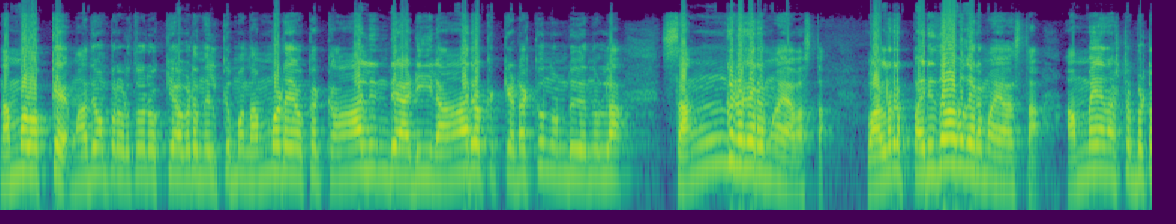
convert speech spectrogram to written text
നമ്മളൊക്കെ മാധ്യമപ്രവർത്തകരൊക്കെ അവിടെ നിൽക്കുമ്പോൾ നമ്മുടെയൊക്കെ കാലിന്റെ അടിയിൽ ആരൊക്കെ കിടക്കുന്നുണ്ട് എന്നുള്ള സങ്കടകരമായ അവസ്ഥ വളരെ പരിതാപകരമായ അവസ്ഥ. അമ്മയെ നഷ്ടപ്പെട്ട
